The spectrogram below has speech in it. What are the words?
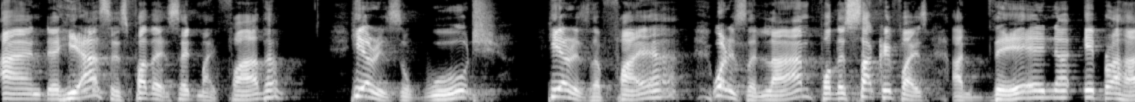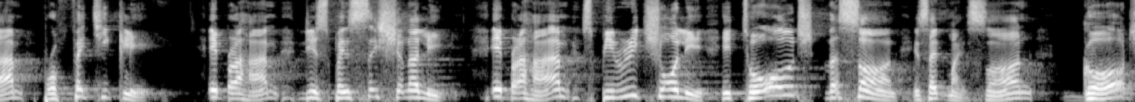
And he asked his father, he said, my father, here is the wood, here is the fire, Where is the lamb for the sacrifice? And then Abraham prophetically, Abraham dispensationally, Abraham spiritually, he told the son, he said, my son, God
